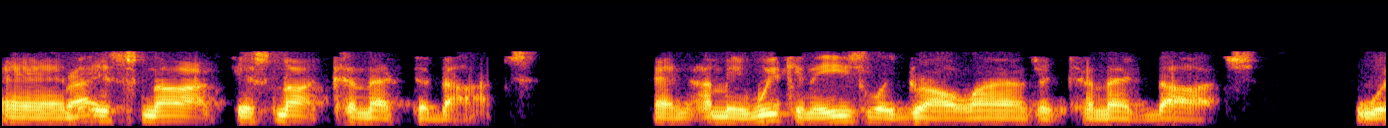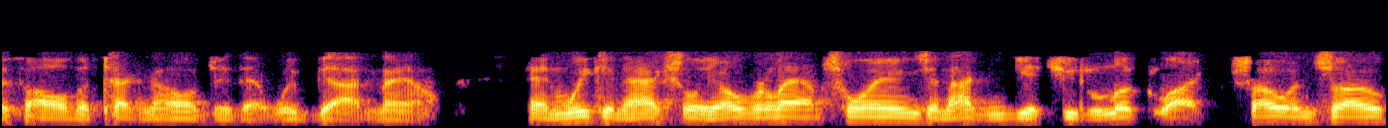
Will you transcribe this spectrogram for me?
And right. it's not, it's not connect the dots. And I mean, we can easily draw lines and connect dots with all the technology that we've got now. And we can actually overlap swings and I can get you to look like so and so,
